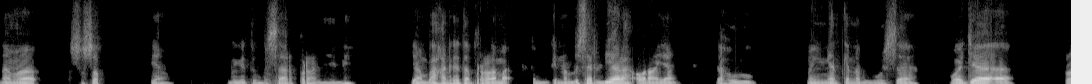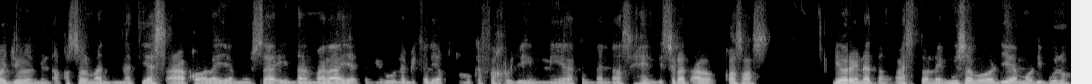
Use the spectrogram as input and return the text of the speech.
nama sosok yang begitu besar perannya ini yang bahkan kata para ulama kemungkinan besar dialah orang yang dahulu mengingatkan Nabi Musa wajah rajulun min aqsal madinati yas'a qala ya Musa innal mala'aya tamiruna bika liyaqtuluka fakhruj inni lakum nasihin di surat Al-Qasas dia orang yang datang ngasih Nabi Musa bahwa dia mau dibunuh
